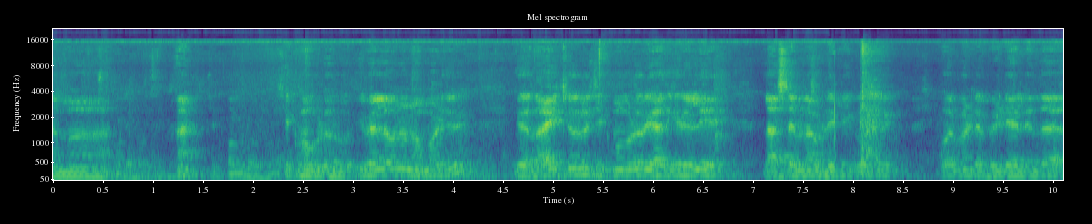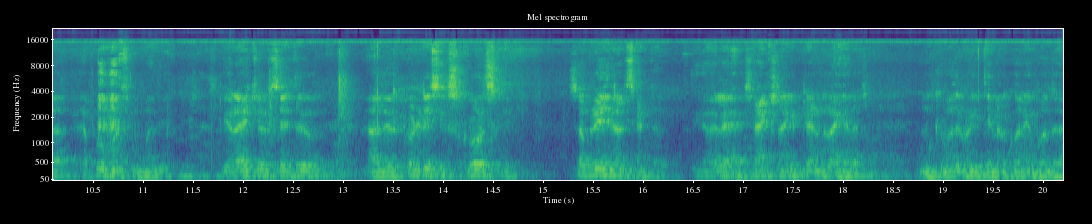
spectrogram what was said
ನಮ್ಮ ಹಾಂ? ಚಿಕ್ಕಮಗಳೂರು. ಇವೆಲ್ಲವನ್ನು ನಾವು ಮಾಡಿದ್ವಿ. ಈಗ ರಾಯಚೂರು ಚಿಕ್ಕಮಗಳೂರು ಯಾದಗಿರಿಯಲ್ಲಿ ಲಾಸ್ಟ್ ಟೈಮ್ ನಾವು ಡೆಲ್ಲಿಗೆ ಹೋಗಿ ಗೌರ್ಮೆಂಟ್ ಆಫ್ ಇಂಡಿಯಾಲಿಂದ ಅಪ್ರೂವ್ ಮಾಡ್ಸ್ಕೊಂಡು ಬಂದ್ವಿ. ಈಗ ರಾಯಚೂರು ಸಹಿತ ಅದು ಟ್ವೆಂಟಿ ಸಿಕ್ಸ್ ಕ್ರೋರ್ಸ್ಗೆ ಸಬ್ ರೀಜನಲ್ ಸೆಂಟರ್ ಈಗಾಗಲೇ ಸ್ಯಾಂಕ್ಷನ್ ಆಗಿ ಟೆಂಡರ್ ಆಗಿದೆ. ಮುಖ್ಯಮಂತ್ರಿಗಳು ಈ ತಿಂಗಳ ಕೊನೆಗೆ ಬಂದು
